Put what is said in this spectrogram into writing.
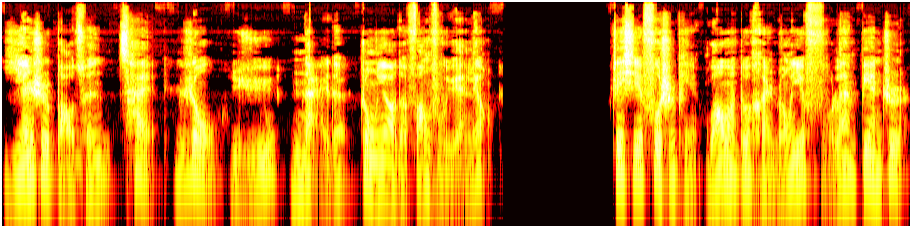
盐是保存菜、肉、鱼、奶的重要的防腐原料。这些副食品往往都很容易腐烂变质，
